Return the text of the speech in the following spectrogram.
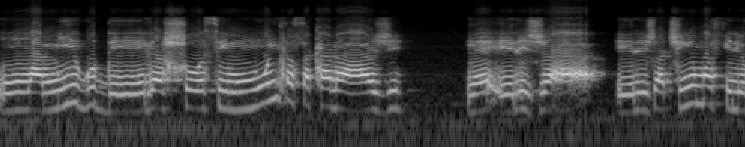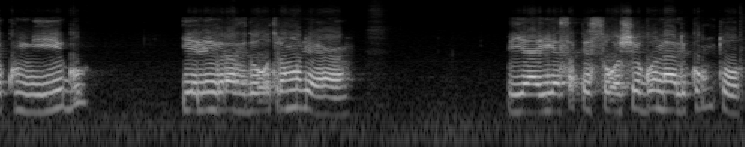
um amigo dele achou assim muita sacanagem, né? Ele já ele já tinha uma filha comigo e ele engravidou outra mulher. E aí essa pessoa chegou nela e contou.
